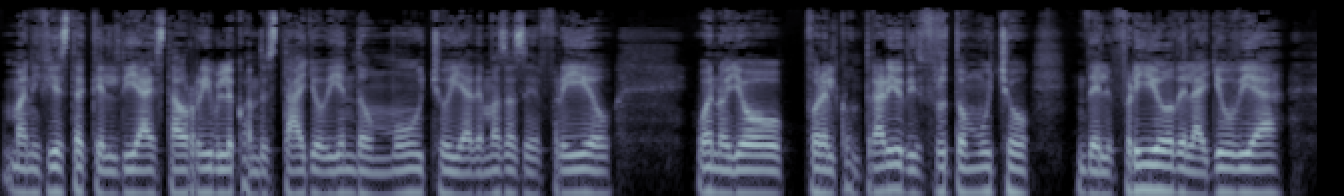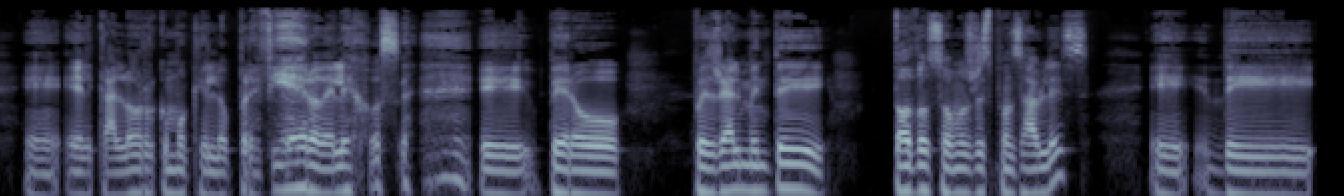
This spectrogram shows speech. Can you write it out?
manifiesta que el día está horrible cuando está lloviendo mucho y además hace frío. Bueno, yo por el contrario disfruto mucho del frío, de la lluvia, eh, el calor como que lo prefiero de lejos, eh, pero pues realmente todos somos responsables eh, de,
